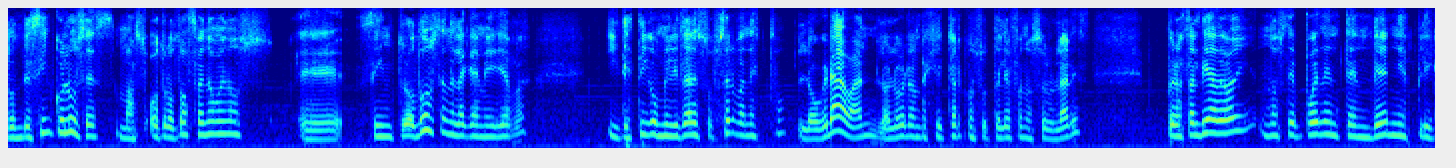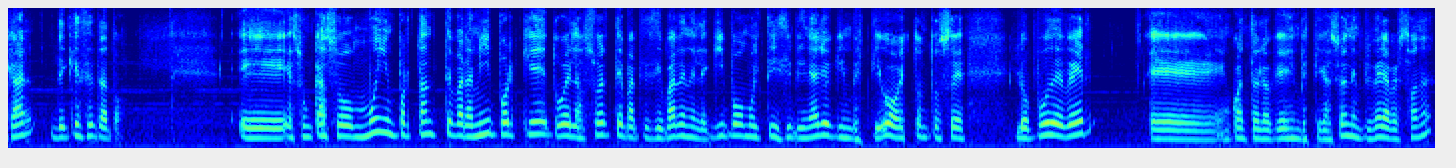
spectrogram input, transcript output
donde cinco luces más otros dos fenómenos eh, se introducen en la Academia de Guerra y testigos militares observan esto, lo graban, lo logran registrar con sus teléfonos celulares, pero hasta el día de hoy no se puede entender ni explicar de qué se trató. Eh, es un caso muy importante para mí porque tuve la suerte de participar en el equipo multidisciplinario que investigó esto, entonces lo pude ver eh, en cuanto a lo que es investigación en primera persona.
